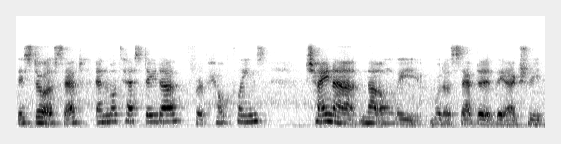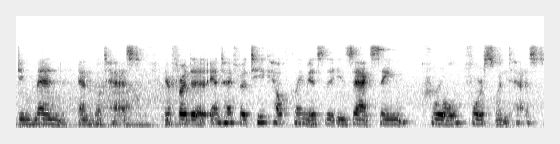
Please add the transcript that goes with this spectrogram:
they still accept animal test data for health claims, China not only would accept it, they actually demand animal tests. And for the anti-fatigue health claim, it's the exact same cruel force swim test.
